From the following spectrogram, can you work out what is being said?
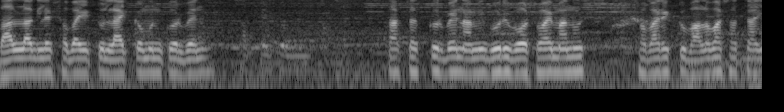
ভালো লাগলে সবাই একটু লাইক কমেন্ট করবেন। সাবস্ক্রাইব করবেন, আমি গরিব অসহায় মানুষ, সবার একটু ভালোবাসা চাই।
